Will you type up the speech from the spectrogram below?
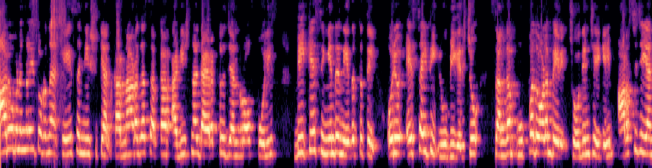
ആരോപണങ്ങളെ തുടർന്ന് കേസ് അന്വേഷിക്കാൻ കർണാടക സർക്കാർ additional director general of police B K സിംഗിന്റെ നേതൃത്വത്തിൽ ഒരു എസ് ഐ ടി രൂപീകരിച്ചു. സംഘം മുപ്പതോളം പേരെ ചോദ്യം ചെയ്യുകയും അറസ്റ്റ് ചെയ്യാൻ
